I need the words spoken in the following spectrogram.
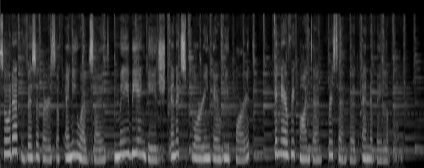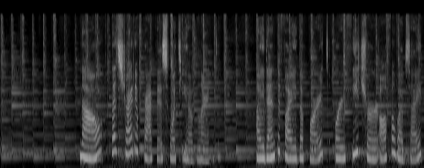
so that visitors of any website may be engaged in exploring every part and every content presented and available. Now, let's try to practice what you have learned. Identify the part or feature of a website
